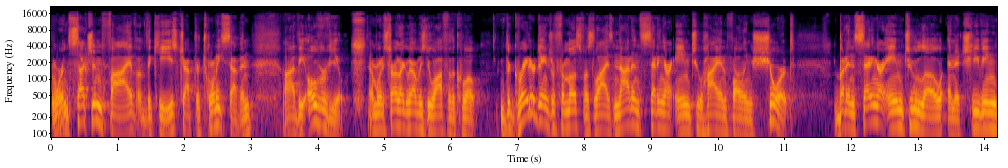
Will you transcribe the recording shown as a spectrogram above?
We're in section five of the keys, chapter 27, uh, the overview. And we're going to start like we always do off with a quote. The greater danger for most of us lies not in setting our aim too high and falling short, but in setting our aim too low and achieving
